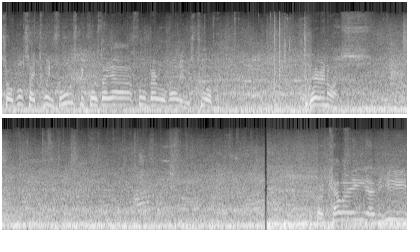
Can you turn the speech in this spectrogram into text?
Yes, I will say twin fours because they are four barrel Holleys, two of them. Very nice. Got a Calais over here.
